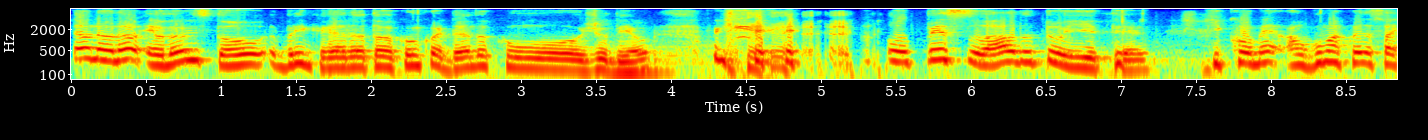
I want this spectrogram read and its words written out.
não, não, não, eu não estou brincando, eu estou concordando com o judeu. Porque o pessoal do Twitter que come alguma coisa só.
